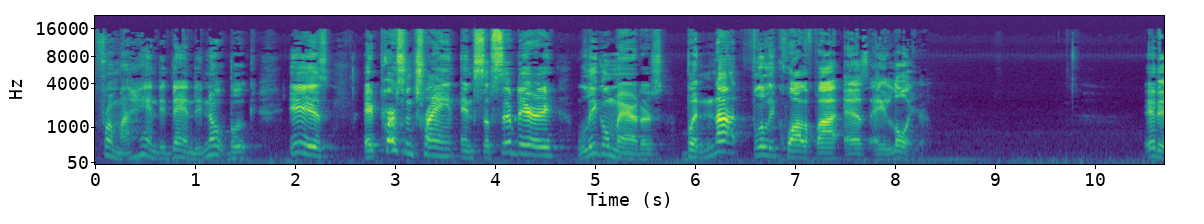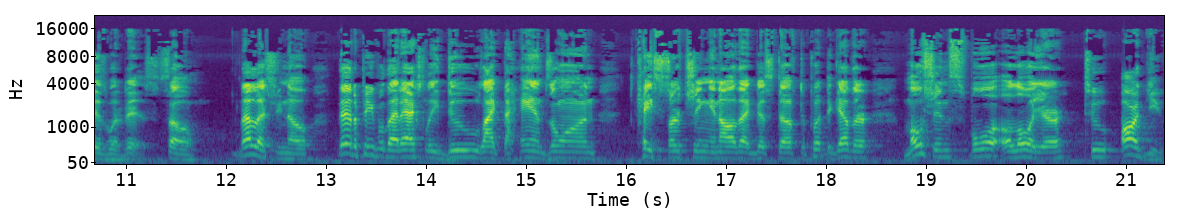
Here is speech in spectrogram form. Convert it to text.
from my handy dandy notebook, is a person trained in subsidiary legal matters, but not fully qualified as a lawyer. It is what it is. So that lets you know they're the people that actually do like the hands-on case searching and all that good stuff to put together motions for a lawyer to argue.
